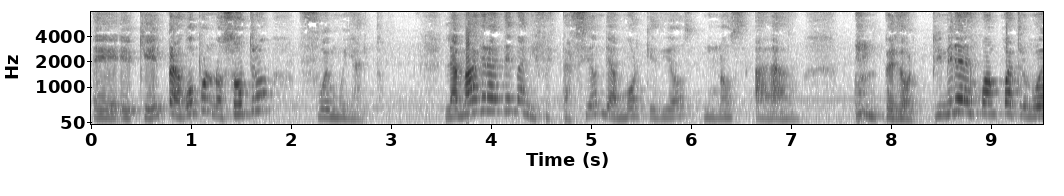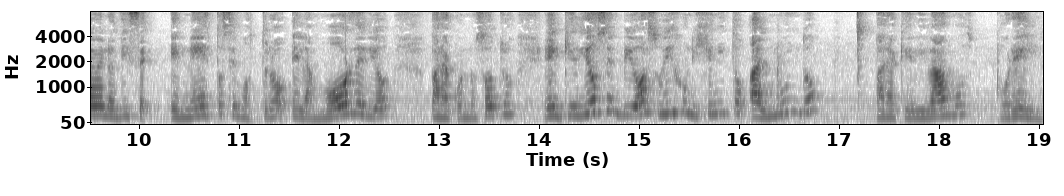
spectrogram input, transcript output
eh, el que Él pagó por nosotros fue muy alto. La más grande manifestación de amor que Dios nos ha dado. Perdón, primera de Juan 4.9 nos dice, en esto se mostró el amor de Dios para con nosotros, en que Dios envió a su Hijo unigénito al mundo para que vivamos por Él.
